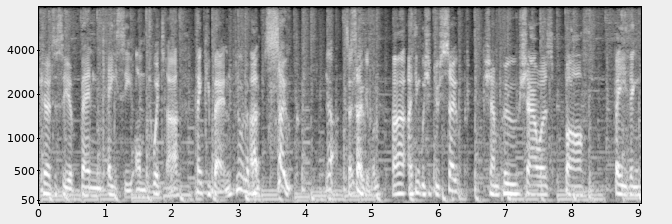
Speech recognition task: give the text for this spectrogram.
courtesy of Ben Casey on Twitter, thank you, Ben, No, uh, soap. Yeah, so it's a Soap. good one. Uh, I think we should do soap, shampoo, showers, bath, bathing,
